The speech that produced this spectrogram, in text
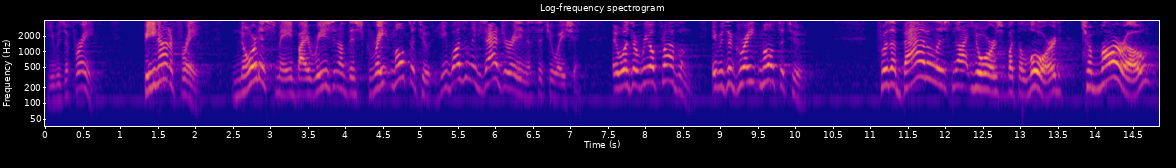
He was afraid. Be not afraid, nor dismayed by reason of this great multitude. He wasn't exaggerating the situation. It was a real problem. It was a great multitude. For the battle is not yours, but the Lord. Tomorrow,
